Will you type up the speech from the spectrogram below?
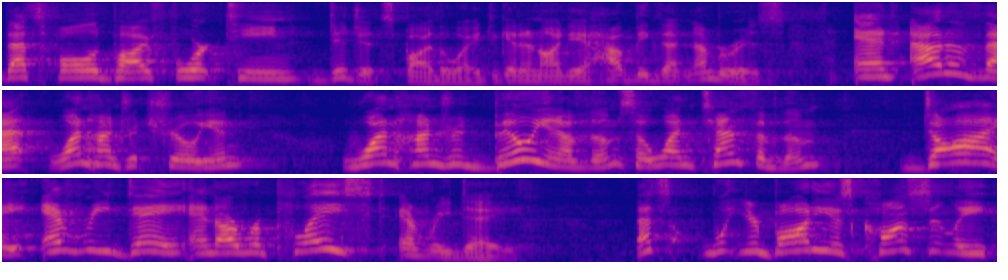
that's followed by 14 digits, by the way, to get an idea how big that number is. And out of that 100 trillion, 100 billion of them, so one tenth of them, die every day and are replaced every day. That's what your body is constantly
